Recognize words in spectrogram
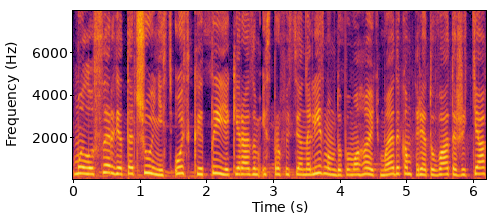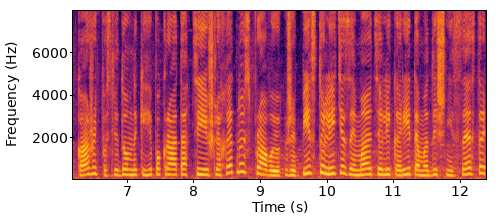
Милосердя та чуйність ось кити, які разом із професіоналізмом допомагають медикам рятувати життя, кажуть послідовники Гіппократа. Цією шляхетною справою вже півстоліття займаються лікарі та медичні сестри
